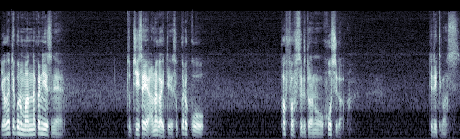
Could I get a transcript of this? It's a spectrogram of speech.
やがてこの真ん中にですね小さい穴が開いてそこからこうパフパフするとあの胞子が出てきます。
